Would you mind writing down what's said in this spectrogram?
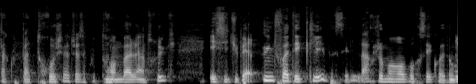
ça coûte pas trop cher, tu vois, ça coûte 30 balles un truc. Et si tu perds une fois tes clés, bah, c'est largement remboursé, quoi. Donc,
